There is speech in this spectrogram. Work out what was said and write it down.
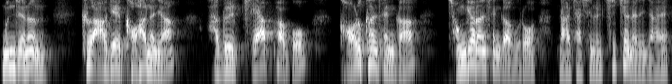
문제는 그 악에 거하느냐, 악을 제압하고 거룩한 생각, 정결한 생각으로 나 자신을 지켜내느냐의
